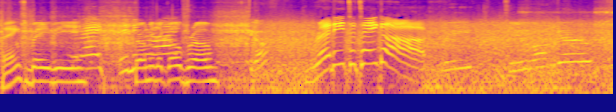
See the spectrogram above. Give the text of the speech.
Thanks, baby. Okay, Throw me the ride. GoPro. Ready to take off. Three, two, one, go.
